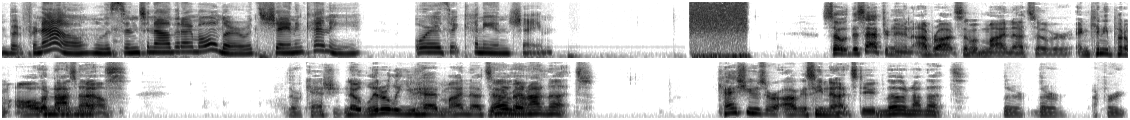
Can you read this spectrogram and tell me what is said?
But for now, listen to Now That I'm Older with Shane and Kenny. Or is it Kenny and Shane? So this afternoon, I brought some of my nuts over, and Kenny put them all They're up in his nuts. mouth. They're cashews. No, literally, you had my nuts in no, your they're mouth. not nuts. Cashews are obviously nuts, dude. No, they're not nuts. They're they're a fruit.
